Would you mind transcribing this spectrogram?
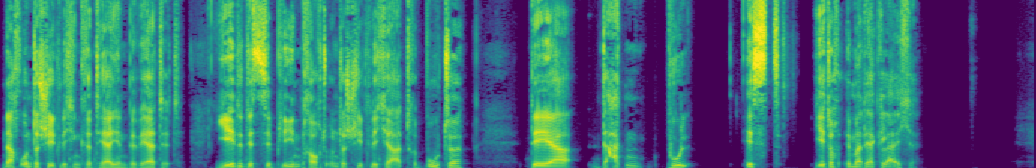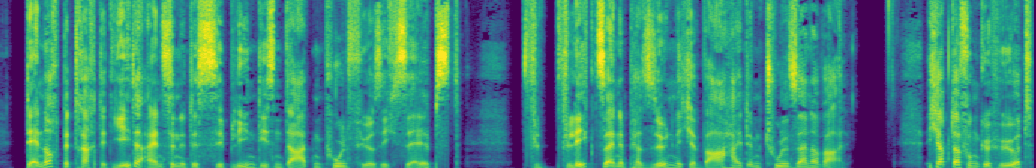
nach unterschiedlichen Kriterien bewertet. Jede Disziplin braucht unterschiedliche Attribute. Der Datenpool ist jedoch immer der gleiche. Dennoch betrachtet jede einzelne Disziplin diesen Datenpool für sich selbst, pflegt seine persönliche Wahrheit im Tool seiner Wahl. Ich habe davon gehört,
